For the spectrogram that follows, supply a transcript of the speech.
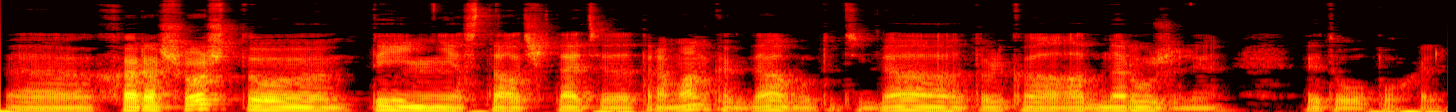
хорошо, что ты не стал читать этот роман, когда вот у тебя только обнаружили эту опухоль.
